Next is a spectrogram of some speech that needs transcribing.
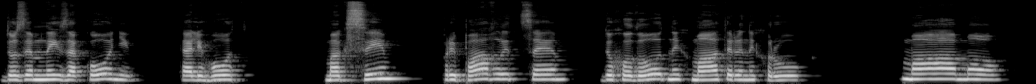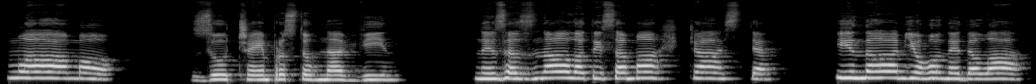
до земних законів та льгот. Максим припав лицем до холодних материних рук. Мамо, мамо, з очем простогнав він. Не зазнала ти сама щастя і нам його не дала.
